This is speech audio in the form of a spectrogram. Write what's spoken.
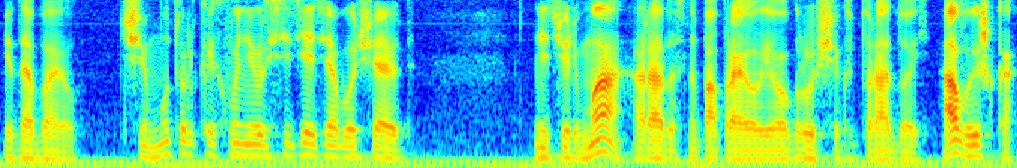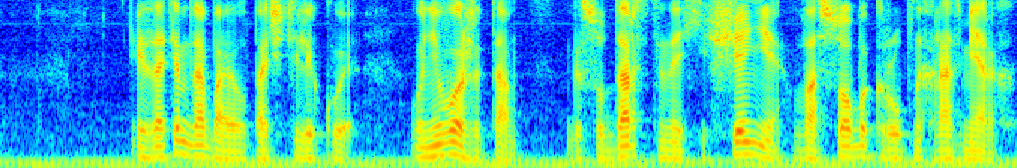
И добавил, чему только их в университете обучают? Не тюрьма, — радостно поправил его грузчик с бородой, — а вышка — и затем добавил, почти ликуя, у него же там государственное хищение в особо крупных размерах.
